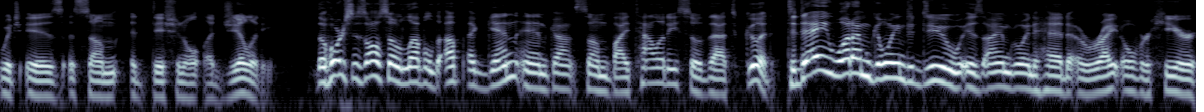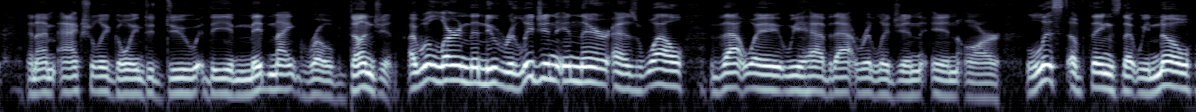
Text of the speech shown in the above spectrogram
which is some additional agility. The horse is also leveled up again and got some vitality, so that's good. Today, what I'm going to do is I'm going to head right over here, and I'm actually going to do the Midnight Grove dungeon. I will learn the new religion in there as well. That way, we have that religion in our list of things that we know.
